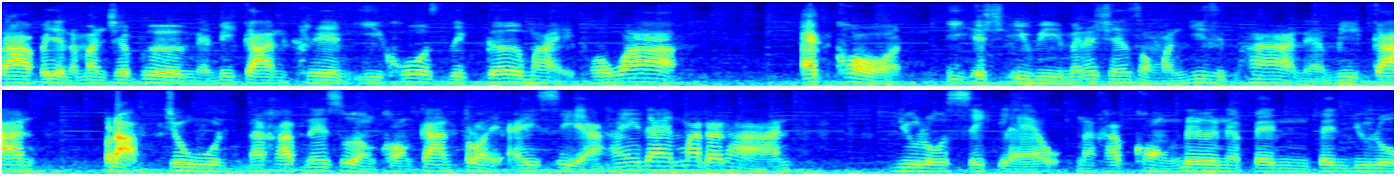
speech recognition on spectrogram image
ตราประหยัดน้ำมันเชื้อเพลิงเนี่ยมีการเคลม Eco Sticker ใหม่ เพราะว่า Accord EHEV Management 2025 เนี่ยมีการปรับจูนนะครับในส่วนของการปล่อยไอเสียให้ได้มาตรฐาน Euro 6แล้วนะครับของเดิมเนี่ยเป็นเป็น Euro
